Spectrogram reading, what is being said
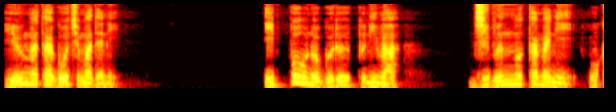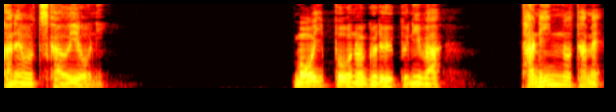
夕方5時までに一方のグループには自分のためにお金を使うようにもう一方のグループには他人のため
